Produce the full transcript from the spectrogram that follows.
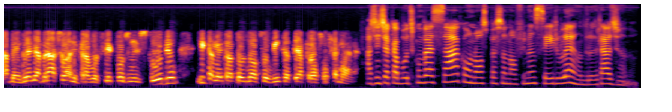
Tá bem, um grande abraço, Anne, para você, todos no estúdio e também para todos os nossos ouvintes. Até a próxima semana. A gente acabou de conversar com o nosso personal financeiro, Leandro Trajano.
